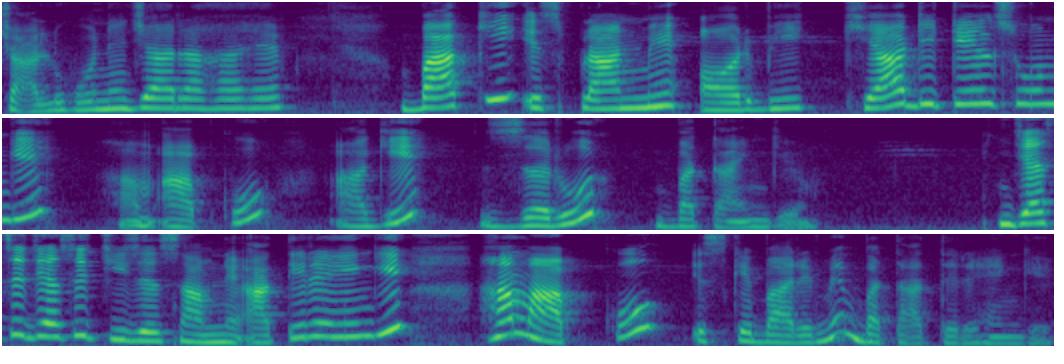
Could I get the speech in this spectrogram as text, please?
चालू होने जा रहा है। बाकी इस प्लान में और भी क्या डिटेल्स होंगे, हम आपको आगे ज़रूर बताएँगे। जैसे जैसे चीज़ें सामने आती रहेंगी, हम आपको इसके बारे में बताते रहेंगे।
